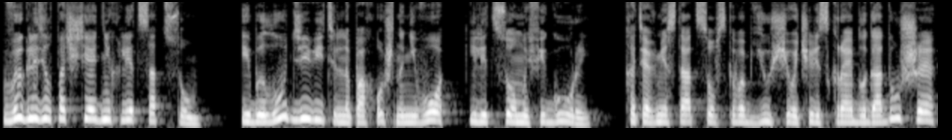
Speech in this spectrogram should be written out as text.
выглядел почти одних лет с отцом – и был удивительно похож на него и лицом, и фигурой, хотя вместо отцовского бьющего через край благодушия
